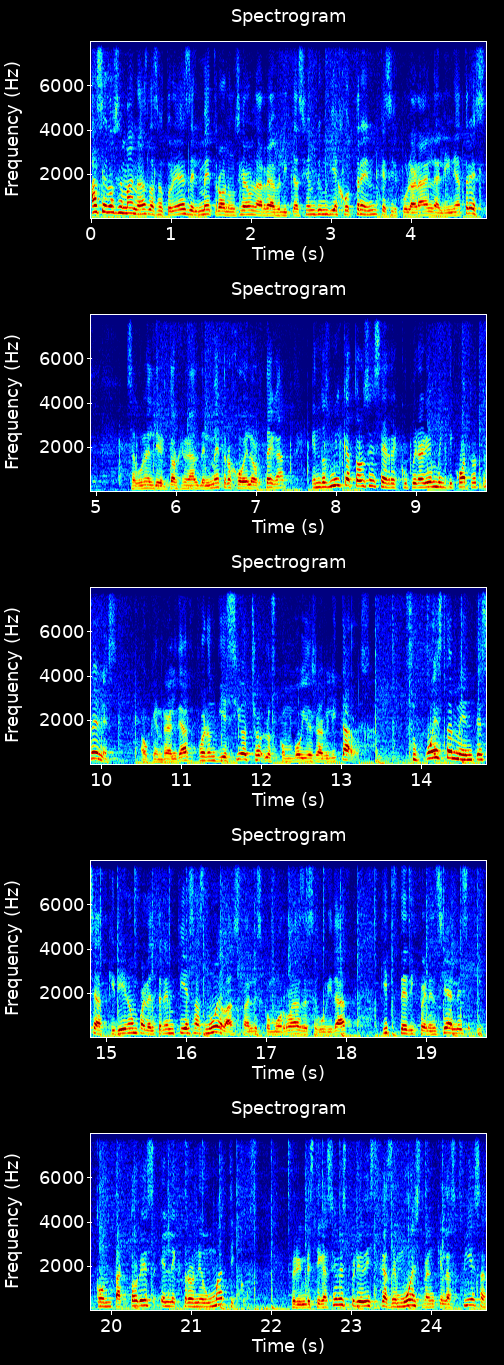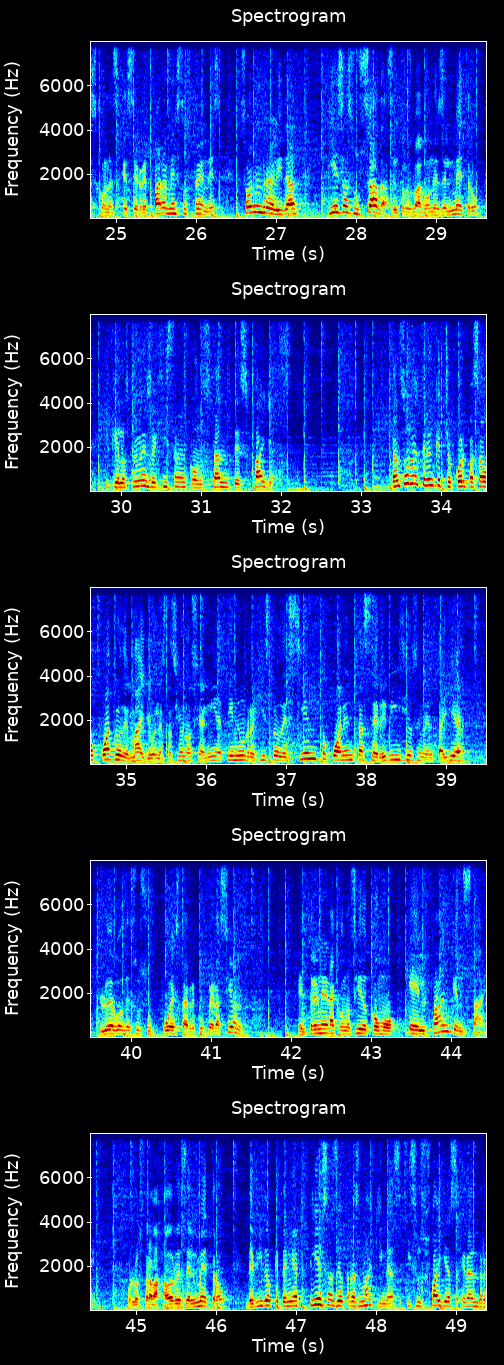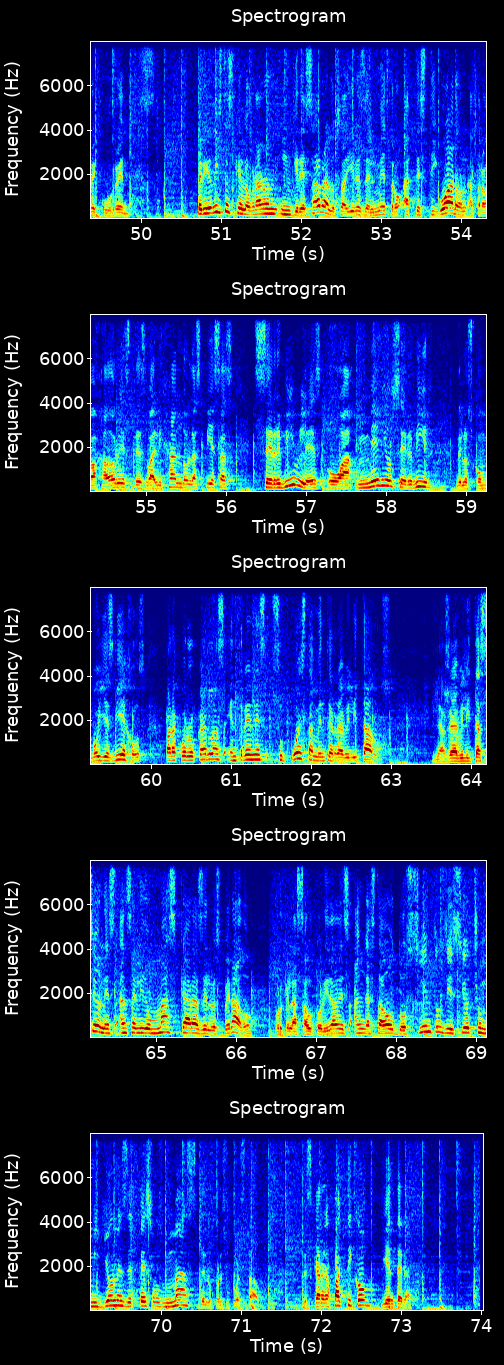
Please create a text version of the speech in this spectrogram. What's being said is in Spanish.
Hace dos semanas, las autoridades del metro anunciaron la rehabilitación de un viejo tren que circulará en la línea 3. Según el director general del metro, Joel Ortega, en 2014 se recuperarían 24 trenes, aunque en realidad fueron 18 los convoyes rehabilitados. Supuestamente se adquirieron para el tren piezas nuevas, tales como ruedas de seguridad, kits de diferenciales y contactores electroneumáticos. Pero investigaciones periodísticas demuestran que las piezas con las que se reparan estos trenes son en realidad piezas usadas de otros vagones del metro y que los trenes registran constantes fallas. Tan solo el tren que chocó el pasado 4 de mayo en la estación Oceanía tiene un registro de 140 servicios en el taller luego de su supuesta recuperación. El tren era conocido como el Frankenstein por los trabajadores del metro debido a que tenía piezas de otras máquinas y sus fallas eran recurrentes. Periodistas que lograron ingresar a los talleres del metro atestiguaron a trabajadores desvalijando las piezas servibles o a medio servir de los convoyes viejos para colocarlas en trenes supuestamente rehabilitados. Y las rehabilitaciones han salido más caras de lo esperado porque las autoridades han gastado 218 millones de pesos más de lo presupuestado. Descarga Fáctico y entérate.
